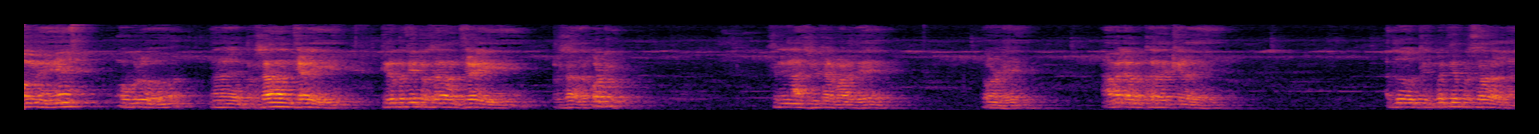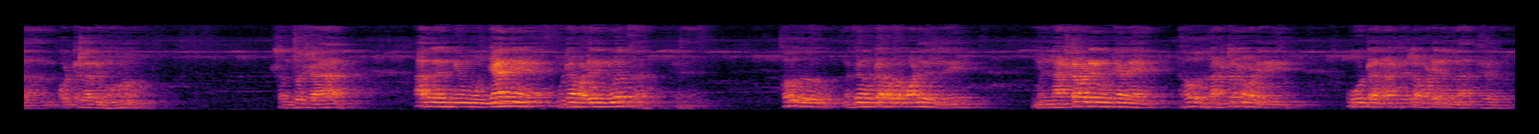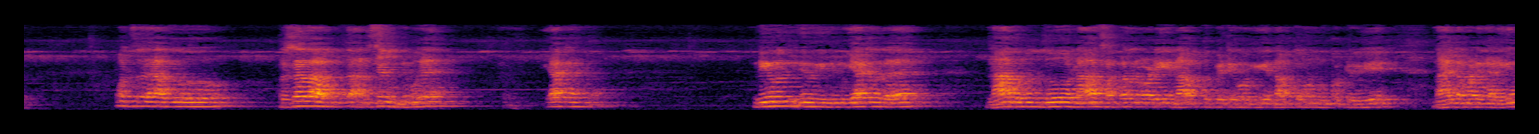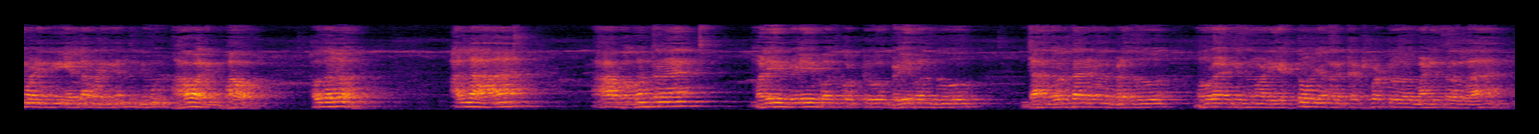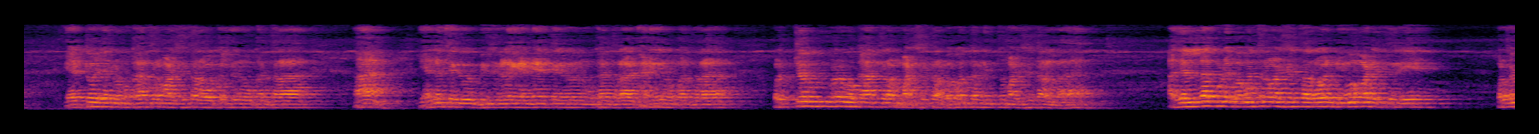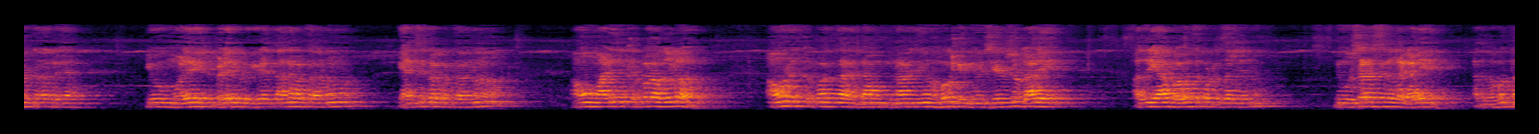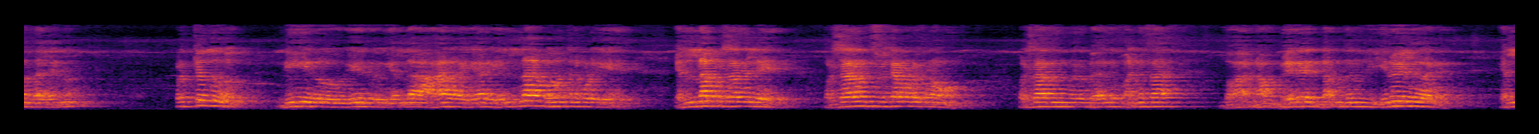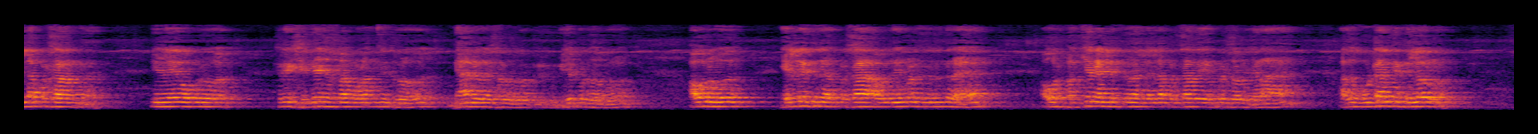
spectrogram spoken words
ಒಮ್ಮೆ ಒಬ್ಬರು ನನಗೆ ಪ್ರಸಾದ ಅಂಥೇಳಿ, ತಿರುಪತಿ ಪ್ರಸಾದ ಅಂಥೇಳಿ ಪ್ರಸಾದ ಕೊಟ್ಟರು ನಾನು ಸ್ವೀಕಾರ ಮಾಡಿದೆ, ತೊಗೊಂಡೆ. ಆಮೇಲೆ ಅವ್ರ ಕರೆದ ಕೇಳಿದೆ, ಅದು ತಿರುಪತಿ ಪ್ರಸಾದ ಅಲ್ಲ, ಕೊಟ್ಟಿಲ್ಲ ನೀವು. ಸಂತೋಷ. ಆದರೆ ನೀವು ಮುಂಜಾನೆ ಊಟ ಮಾಡಿದ್ರಿ ಇವತ್ತು ಹೌದು, ಮಧ್ಯಾಹ್ನ ಊಟ ಮಾಡಿದ್ರಿ. ನಾಷ್ಟ ಮಾಡಿರಿ ಮುಂಜಾನೆ. ಹೌದು, ನಾಷ್ಟನೂ ಮಾಡಿರಿ ಊಟ, ನಾಷ್ಟ ಎಲ್ಲ ಮಾಡಿರಲ್ಲ, ಅಂತ ಹೇಳಿದ್ರು. ಮತ್ತು ಅದು ಪ್ರಸಾದ ಅಂತ ಅನಿಸಲಿ ನಿಮಗೆ. ಯಾಕಂದ್ರೆ ನೀವು ನೀವು, ನಿಮ್ಗೆ ಯಾಕಂದ್ರೆ ನಾವು ದುಡ್ದು, ನಾ ಸಂಪಾದನೆ ಮಾಡಿ ನಾವು ಪೇಟೆಗೆ ಹೋಗಿ ನಾವು ತೊಗೊಂಡು ಕೊಟ್ಟಿವಿ, ನಾ ಎಲ್ಲ ಮಾಡೀನಿ, ಅಡುಗೆ ಮಾಡೀನಿ, ಎಲ್ಲ ಮಾಡೀನಿ ಅಂತ ನಿಮಗೆ ಭಾವ ನಿಮ್ಮ ಭಾವ. ಹೌದಲ್ಲ? ಅಲ್ಲ, ಆ ಭಗವಂತನೇ ಮಳೆ, ಬೆಳೆ ಬಂದು ಕೊಟ್ಟು, ಬೆಳೆ ಬಂದು ದಾ ದವಸ ಧಾನ್ಯಗಳನ್ನು ಬೆಳೆದು ನೂರ ಎಂಟು ಮಾಡಿ ಎಷ್ಟೋ ಜನರು ಕಷ್ಟಪಟ್ಟು ಮಾಡಿರ್ತಾರಲ್ಲ ಎಷ್ಟೋ ಜನರ ಮುಖಾಂತರ ಮಾಡಿಸಿರ್ತಾರೆ ಒಕ್ಕಲಿಗರ ಮುಖಾಂತರ ಹಾಂ ಎಣ್ಣೆ ತೆಗೆಯುವ ಬೀಜಗಳಿಗೆ ಎಣ್ಣೆ ತೆಗೆಯುವ ಮುಖಾಂತರ ಗಣಿಗೆ ಮುಖಾಂತರ, ಪ್ರತಿಯೊಬ್ಬರ ಮುಖಾಂತರ ಮಾಡಿಸಿರ್ತಾರೆ ಭಗವಂತ ನಿಂತು ಮಾಡಿಸಿರ್ತಾರಲ್ಲ. ಅದೆಲ್ಲ ಕೂಡ ಭಗವಂತನ ಮಾಡಿಸಿರ್ತಾರೋ ನೀವು ಮಾಡಿರ್ತೀರಿ. ಪ್ರಪಂಚದೊಳಗೆ ಇವು ಮಳೆ, ಬೆಳೆ ತಾನೇ ಬರ್ತಾವನು, ಯಾಂತ್ರಿಕ ಬರ್ತಾವನು, ಅವ ಮಾಡಿದ ಆಗೋದಲ್ಲ ಅವನು ಅವನ ಕೃಪಾಂತ ನಾವು ನಾವು ನೀವು ಹೋಗಿ ನೀವು ಸೇವಿಸೋ ಗಾಳಿ. ಅದು ಯಾವ ಭಗವಂತ ಕೊಟ್ಟದಲ್ಲೇನು ನೀವು ಉಸಿರಾಡಿಸಿರಲ್ಲ ಗಾಳಿ? ಅದು ಭಗವಂತನದಲ್ಲೇನು ಪ್ರತಿಯೊಂದು ನೀರು ಏನು ಎಲ್ಲ ಆಹಾರ, ಯಾರು ಎಲ್ಲ ಭಗವಂತನ ಕೊಡುಗೆ, ಎಲ್ಲ ಪ್ರಸಾದದಲ್ಲಿ ಪ್ರಸಾದ ಸ್ವೀಕಾರ ಮಾಡಬೇಕು ನಾವು. ಪ್ರಸಾದದಿಂದ ಬೇರೆ ಮಾನ್ಯತಾ ನಾವು ಬೇರೆ ನಮ್ದು ಏನೂ ಇಲ್ಲ ಇದ್ರಾಗ. ಎಲ್ಲ ಪ್ರಸಾದ ಅಂತ ಇಲ್ಲಿ ಒಬ್ಬರು ಶ್ರೀ ಸಿದ್ದೇಶ್ವರ ಸ್ವಾಮಿಗಳು ಅಂತಿದ್ರು ಜ್ಞಾನವೇಶ್ವರವರು ವಿಜಯಪುರದವರು. ಅವರು ಎಲ್ಲಿದ್ದ ಪ್ರಸಾದ, ಅವ್ರು ಏನು ಮಾಡ್ತಿದ್ರು ಅಂದರೆ, ಅವ್ರ ಫಂಕ್ಷನ್ ಎಲ್ಲಿರ್ತದೆ ಅಲ್ಲೆಲ್ಲ ಪ್ರಸಾದ ಏರ್ಪಡಿಸೋರು ಜನ. ಅದು ಊಟ ಅಂತಿದ್ದಿಲ್ಲ ಅವರು.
